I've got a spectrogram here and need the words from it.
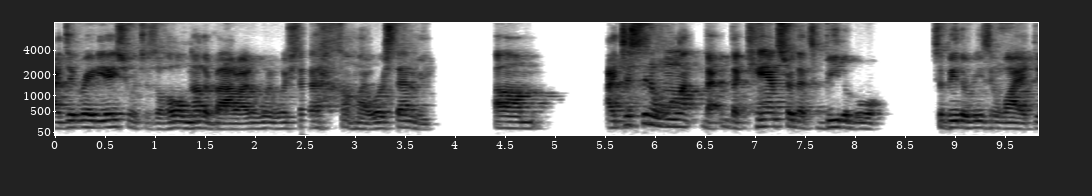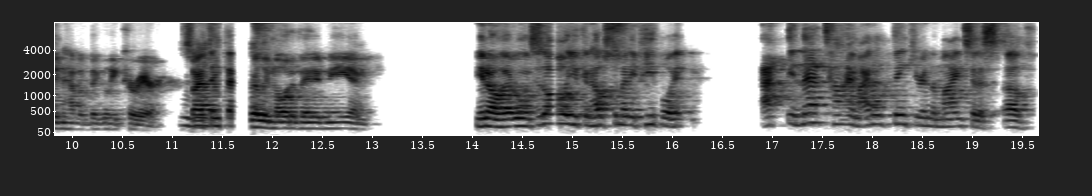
I did radiation, which is a whole nother battle, I wouldn't want to wish that on my worst enemy. Um, I just didn't want that the cancer that's beatable to be the reason why I didn't have a big league career. Mm-hmm. So I mm-hmm. think that really motivated me. And, you know, everyone says, oh, you can help so many people. In that time, I don't think you're in the mindset of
